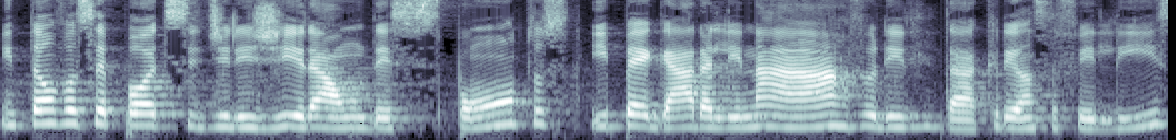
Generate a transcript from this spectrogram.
Então você pode se dirigir a um desses pontos e pegar ali na árvore da criança feliz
